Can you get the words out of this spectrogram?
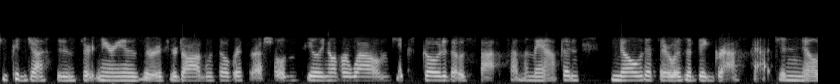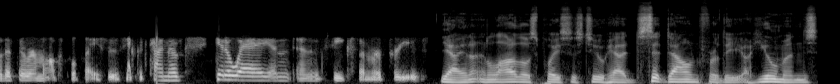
too congested in certain areas or if your dog was over threshold and feeling overwhelmed, you could go to those spots on the map and know that there was a big grass patch and know that there were multiple places you could kind of get away and, and seek some reprieve. Yeah, and, and a lot of those places too had sit down for the uh, humans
